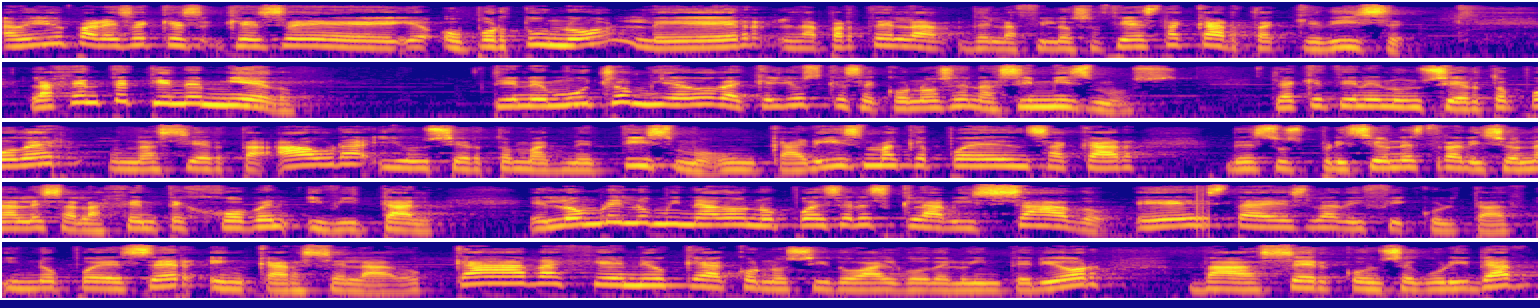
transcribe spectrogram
A mí me parece que es, que es eh, oportuno leer la parte de la, de la filosofía de esta carta que dice, la gente tiene miedo, tiene mucho miedo de aquellos que se conocen a sí mismos, ya que tienen un cierto poder, una cierta aura y un cierto magnetismo, un carisma que pueden sacar de sus prisiones tradicionales a la gente joven y vital. El hombre iluminado no puede ser esclavizado, esta es la dificultad, y no puede ser encarcelado. Cada genio que ha conocido algo de lo interior va a ser con seguridad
